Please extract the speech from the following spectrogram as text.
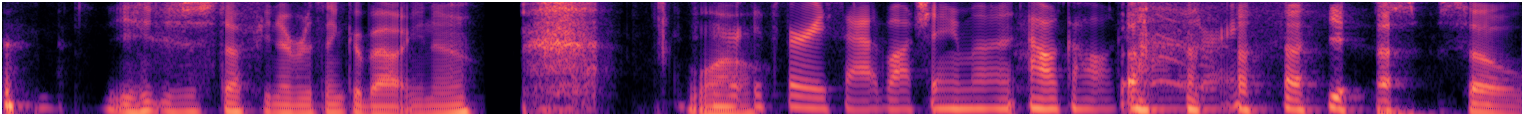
You- It's just stuff you never think about, you know? It's, Wow. very, it's very sad watching the alcohol go down the drain. yeah. So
